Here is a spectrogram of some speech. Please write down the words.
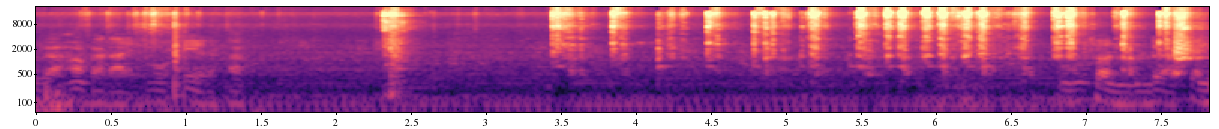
เบื่อเข้ากระไดโอเคแล้วครับน้ำชนเดือดเป็น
